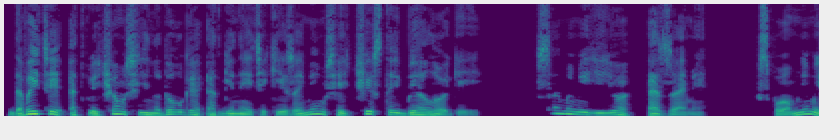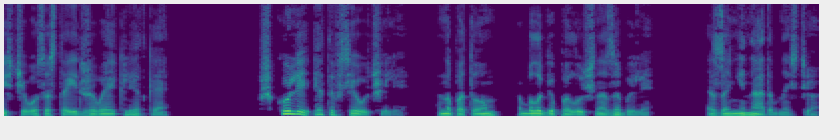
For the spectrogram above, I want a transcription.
Давайте отвлечемся ненадолго от генетики и займемся чистой биологией, самыми ее азами. Вспомним, из чего состоит живая клетка. В школе это все учили, но потом благополучно забыли. За ненадобностью.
